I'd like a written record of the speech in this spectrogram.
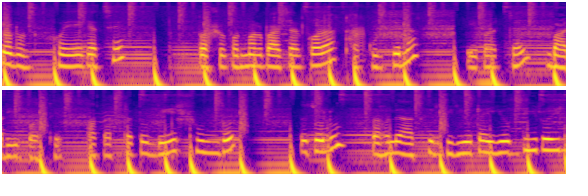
চলুন, হয়ে গেছে। দশকর্মার বাজার করা ঠাকুর কেনা, এবার যাই বাড়ির পথে। আকাশটা তো বেশ সুন্দর। তো চলুন, তাহলে আজকের ভিডিওটা এই অবধিই রইল।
